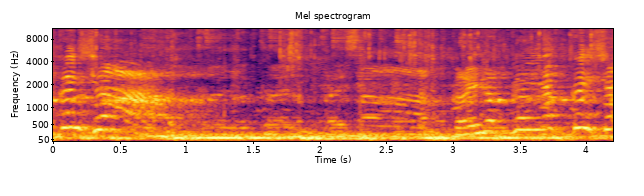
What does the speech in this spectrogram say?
っこいどっこいしょどっこいどっこいどっこいしょ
